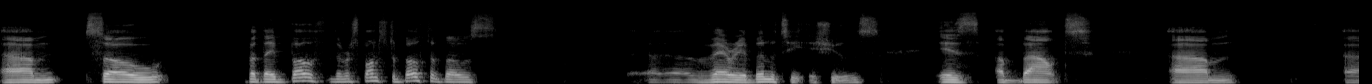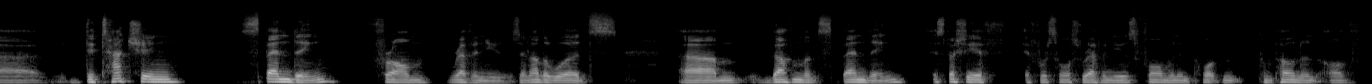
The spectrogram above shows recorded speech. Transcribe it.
Um, so, but they both the response to both of those uh, variability issues is about um, uh, detaching spending from revenues. In other words, um, government spending, especially if, if resource revenues form an important component of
